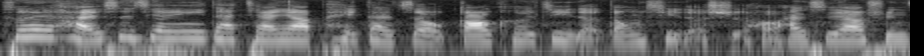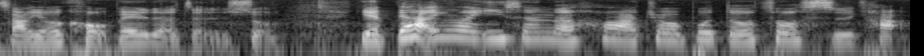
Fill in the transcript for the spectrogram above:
所以还是建议大家要佩戴这种高科技的东西的时候，还是要寻找有口碑的诊所，也不要因为医生的话就不多做思考。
